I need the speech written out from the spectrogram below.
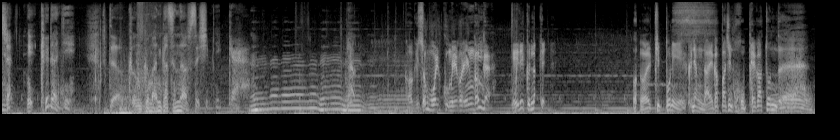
강시타는 난 그러니 또 궁금한 것은 없으십니까? 나나나나나나나. 거기서 뭘 꾸밀거리는 건가? 일이 끝났게. 얼핏 보니 그냥 낡아 빠진 호패 같던데. 오.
